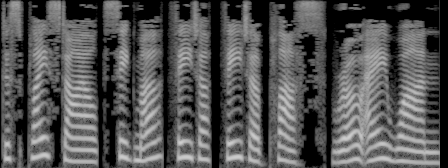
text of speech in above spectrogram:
display style sigma theta theta plus rho a1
